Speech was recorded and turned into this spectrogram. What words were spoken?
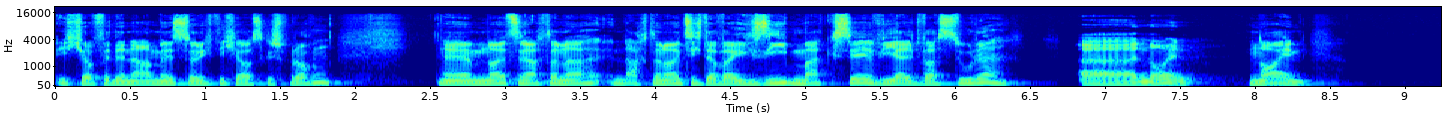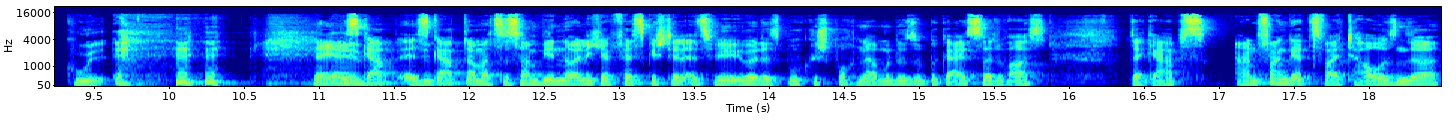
Ich hoffe, der Name ist so richtig ausgesprochen. Ähm, 1998, da war ich sieben, Maxe. Wie alt warst du da? Äh, neun. Neun. Cool. Naja, es, Ähm, gab, es gab damals, das haben wir neulich ja festgestellt, als wir über das Buch gesprochen haben und du so begeistert warst, da gab es Anfang der 2000er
